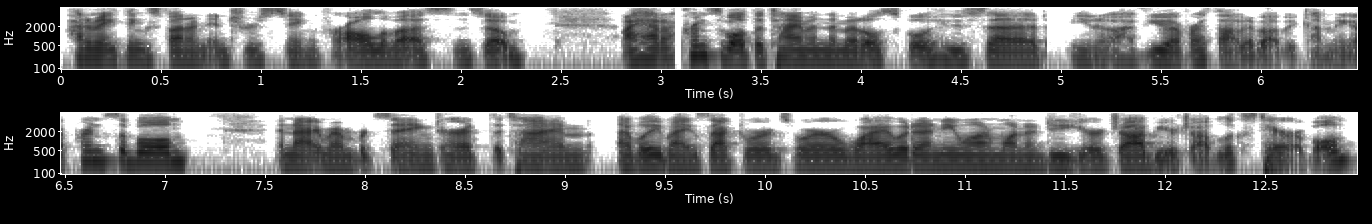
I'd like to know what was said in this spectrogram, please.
how to make things fun and interesting for all of us. And so I had a principal at the time in the middle school who said, you know, have you ever thought about becoming a principal? And I remembered saying to her at the time, I believe my exact words were, why would anyone want to do your job? Your job looks terrible.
